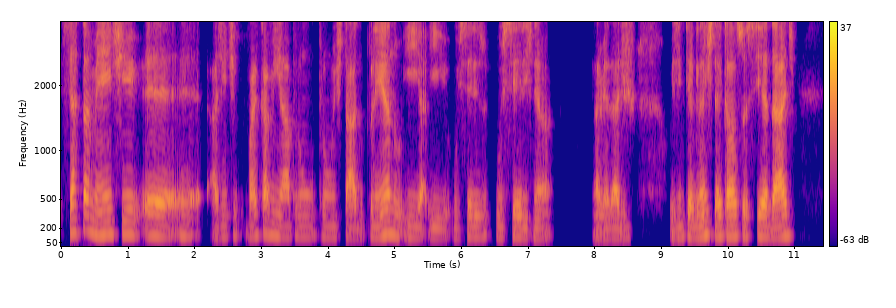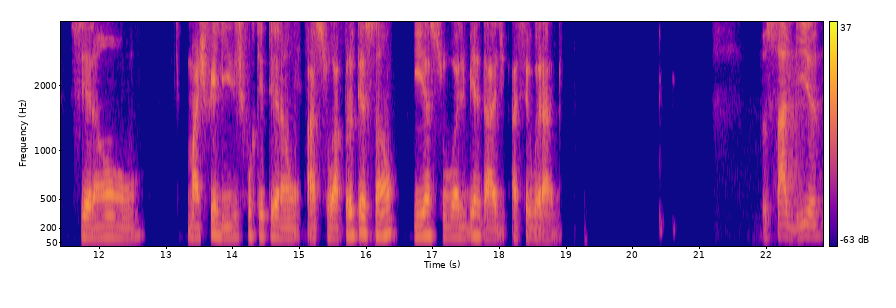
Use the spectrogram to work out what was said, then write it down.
certamente é, a gente vai caminhar para um, para um estado pleno e, e os seres, os seres né, na verdade, os, os integrantes daquela sociedade serão mais felizes porque terão a sua proteção e a sua liberdade assegurada. Eu sabia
